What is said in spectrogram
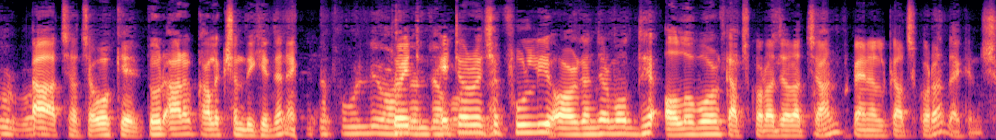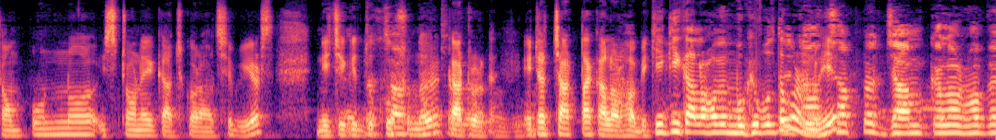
করব। আচ্ছা আচ্ছা ওকে তোর আরও কালেকশন দেখিয়ে দেন। এটা ফুললি অর্গানজা এটা রয়েছে ফুললি অর্গানজার মধ্যে অল ওভার কাজ করা যারা চান প্যানেল কাজ করা দেখেন সম্পূর্ণ স্টোনের কাজ করা আছে বিয়ার্স নিচে কিন্তু খুব সুন্দর কাটওয়ার এটা চারটা কালার হবে। কি কি কালার হবে মুখে বলতে পারবেন ভাইয়া? আপনার জাম কালার হবে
